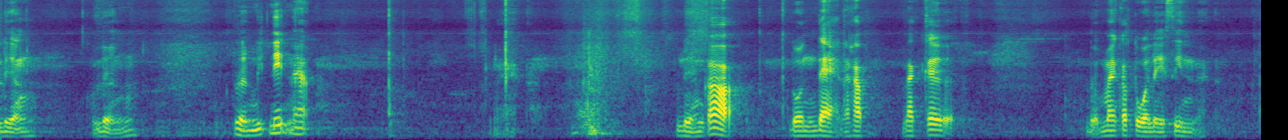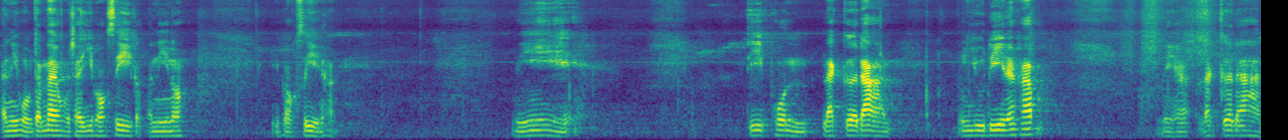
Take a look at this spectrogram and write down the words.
เหลือง เหลือง เหลืองนิดๆนะฮะนะฮะเหลืองก็โดนแดดนะครับ แลกเกอร์ หรือไม่ก็ตัวเรซินนะ อันนี้ผมจำได้ผมใช้อีพ็อกซี่กับอันนี้เนาะอีพ็อกซี่นะครับ นี่ที่พ่นแลกเกอร์ด้านยังอยู่ดีนะครับ นี่ฮะแลกเกอร์ด้าน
